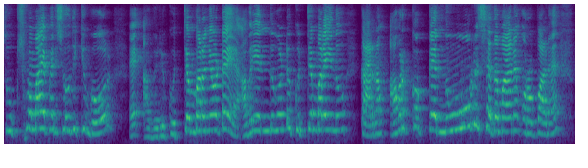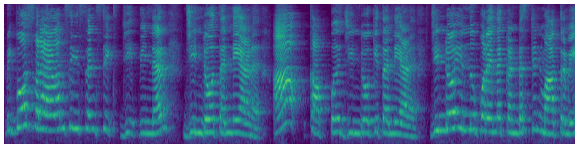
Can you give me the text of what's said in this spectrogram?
സൂക്ഷ്മമായി പരിശോധിക്കുമ്പോൾ അവർ കുറ്റം പറഞ്ഞോട്ടെ. അവരെന്തുകൊണ്ട് കുറ്റം പറയുന്നു? കാരണം അവർക്കൊക്കെ നൂറ് ശതമാനം ഉറപ്പാണ്. Bigg Boss Malayalam season six winner Jinto തന്നെയാണ്. ആ കപ്പ് ജിൻഡോയ്ക്ക് തന്നെയാണ്. ജിൻഡോ എന്ന് പറയുന്ന കണ്ടസ്റ്റന്റ് മാത്രമേ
